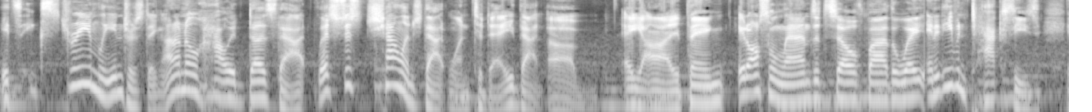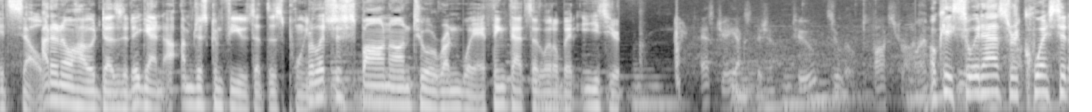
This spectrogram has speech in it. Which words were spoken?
It's extremely interesting. I don't know how it does that. Let's just challenge that one today, that, uh, AI thing. It also lands itself, by the way, and it even taxis itself. I don't know how it does it. Again, I am just confused at this point. But let's just spawn onto a runway. I think that's a little bit easier. SJX Vision 2 Zulu Foxtrot. Okay, so it has requested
